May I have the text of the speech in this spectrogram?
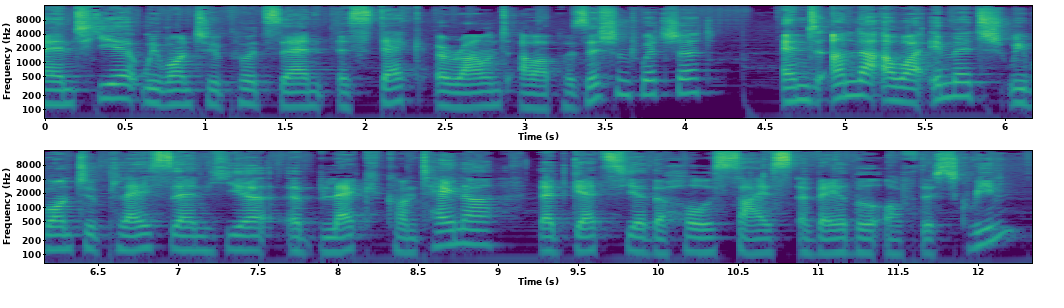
and here we want to put then a stack around our positioned widget. And under our image, we want to place then here a black container that gets here the whole size available of the screen.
